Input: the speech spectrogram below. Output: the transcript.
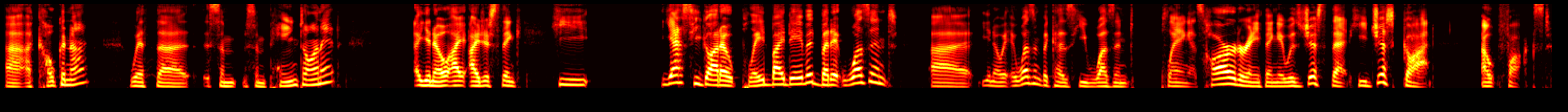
uh, a coconut with uh, some some paint on it. Uh, You know, I I just think he, yes, he got outplayed by David, but it wasn't. Uh, you know, it wasn't because he wasn't playing as hard or anything. It was just that he just got outfoxed.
